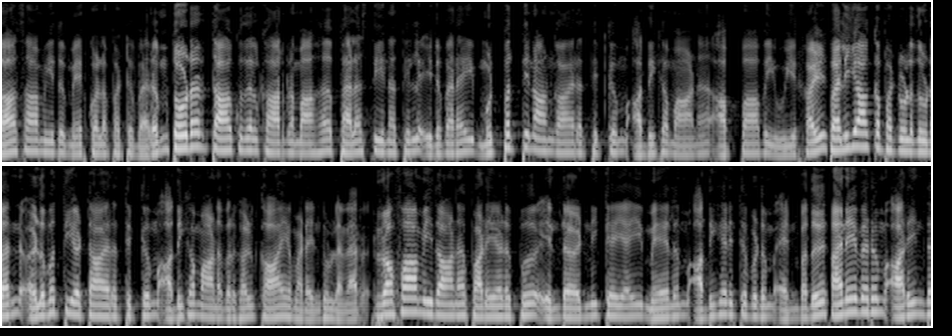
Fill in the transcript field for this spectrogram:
காசா மீது மேற்கொள்ளப்பட்டு வரும் தொடர் தாக்குதல் காரணமாக பலஸ்தீனத்தில் இதுவரை முப்பத்தி நான்காயிரத்திற்கும் அதிகமான அப்பாவி உயிர்கள் பலியாக்கப்பட்டுள்ளது பலியாக்கப்பட்டுள்ளதுடன் எழுபத்தி எட்டாயிரத்திற்கும் அதிகமானவர்கள் காயமடைந்துள்ளனர். ரஃபா மீதான படையெடுப்பு இந்த எண்ணிக்கையை மேலும் அதிகரித்துவிடும் என்பது அனைவரும் அறிந்த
